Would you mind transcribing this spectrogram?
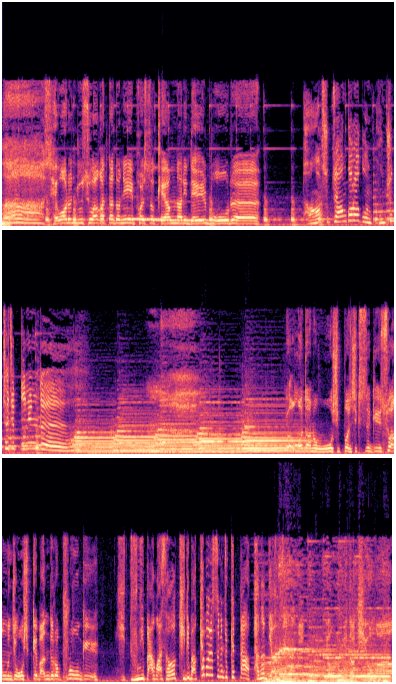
아, 세월은 유수와 같다더니 벌써 개학날이 내일 모레. 방학 숙제 한 거라곤 곤충 채집뿐인데. 영어 단어 50번씩 쓰기, 수학 문제 50개 만들어 풀어오기. 이 눈이 막 와서 길이 막혀버렸으면 좋겠다. 방학 연생하기. 여름이다, 기영아.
